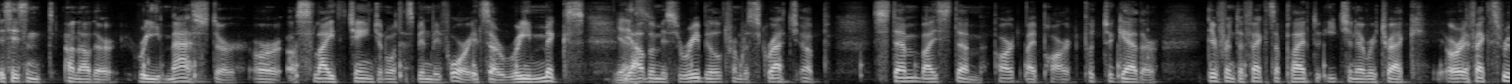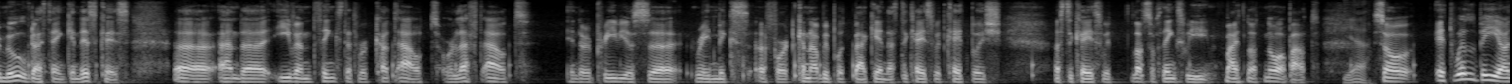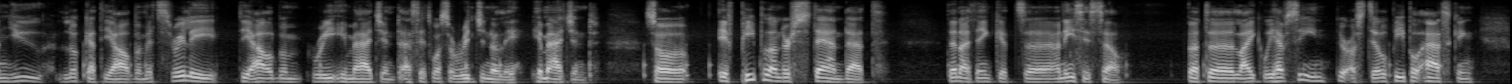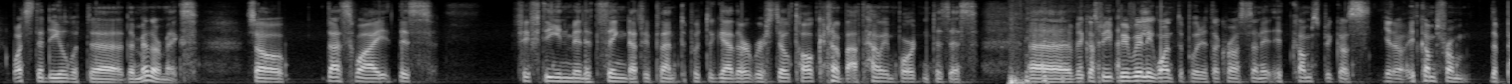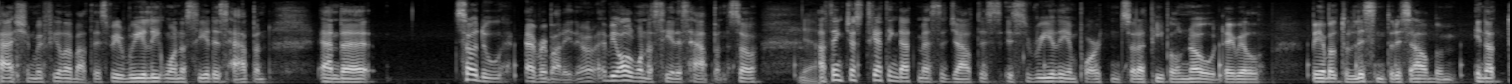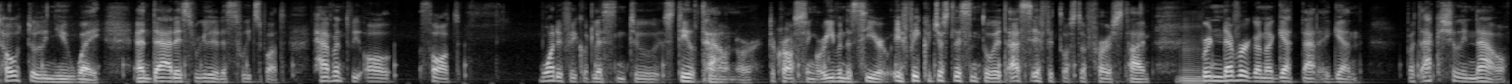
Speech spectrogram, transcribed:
this isn't another remaster or a slight change on what has been before. It's a remix. Yes. The album is rebuilt from the scratch up, stem by stem, part by part, put together. Different effects applied to each and every track, or effects removed, I think, in this case. Uh, and uh, even things that were cut out or left out in the previous uh, remix effort can now be put back in, as the case with Kate Bush, as the case with lots of things we might not know about. Yeah. So it will be a new look at the album. It's really the album reimagined as it was originally imagined. So if people understand that, then I think it's uh, an easy sell. But uh, like we have seen, there are still people asking, what's the deal with the, the Millar mix? So that's why this 15 minute thing that we plan to put together, we're still talking about how important this is uh, because we, we really want to put it across. And it, it comes because, you know, it comes from the passion we feel about this. We really want to see this happen. And uh, so do everybody. You know, we all want to see this happen. So Yeah. I think just getting that message out is, is really important so that people know they will be able to listen to this album in a totally new way. And that is really the sweet spot. Haven't we all thought, what if we could listen to Steeltown or The Crossing or even The Seer? If we could just listen to it as if it was the first time, we're never going to get that again. But actually, now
